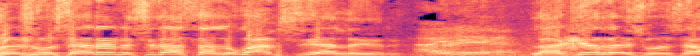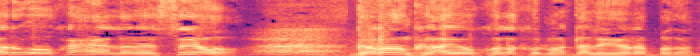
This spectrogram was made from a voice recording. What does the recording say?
Ra'iisul wasaarihina sidaasaa lagu cabsiyaa la yidhi. Laakiin ra'iisul wasaaruhu uu ka xeeladaystayoo garoonka ayuu kula kulma dhallinyaro badan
